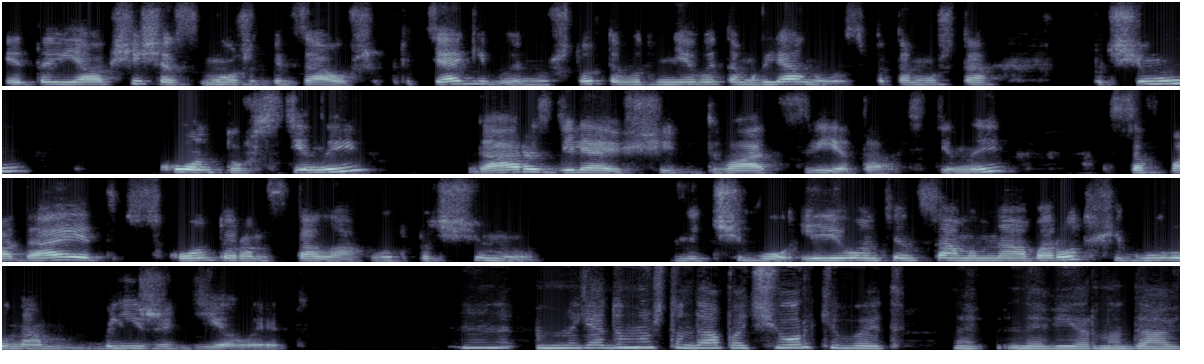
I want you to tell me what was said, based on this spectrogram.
Это я вообще сейчас, может быть, за уши притягиваю, но что-то вот мне в этом глянулось, потому что почему контур стены, да, разделяющий два цвета стены, совпадает с контуром стола. Вот почему? Для чего? Или он тем самым, наоборот, фигуру нам ближе делает? Ну, я думаю, что да, подчеркивает, наверное, да.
